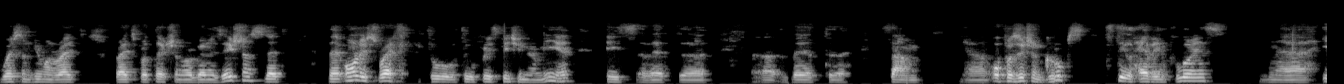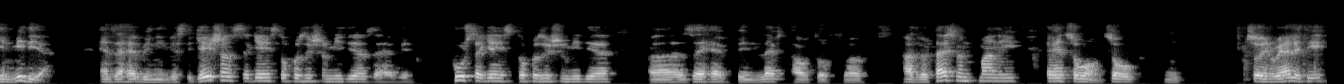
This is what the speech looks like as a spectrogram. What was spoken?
Western human rights rights protection organizations that the only threat to, to free speech in Armenia is that uh, uh, that uh, some opposition groups still have influence in media, and there have been investigations against opposition media. There have been pushed against opposition media. Uh, they have been left out of uh, advertisement money and so on. So, mm, so in reality,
